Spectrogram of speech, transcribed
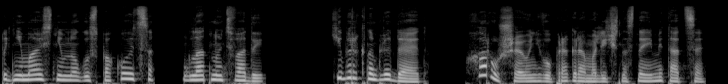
Поднимаюсь немного успокоиться, глотнуть воды. Киборг наблюдает. Хорошая у него программа личностной имитации.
